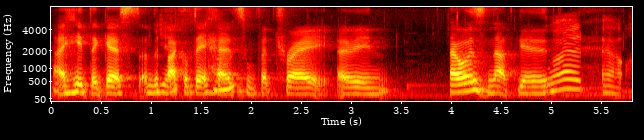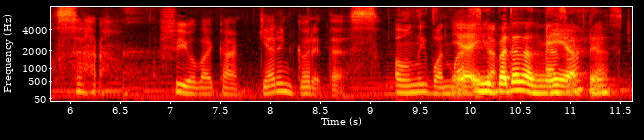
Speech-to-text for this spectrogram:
I hit the guests on the back of their heads with a tray. I mean, that was not good. What else? Feel like I'm getting good at this. Only one last Yeah, you're step. better than me, As I our think. guest,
